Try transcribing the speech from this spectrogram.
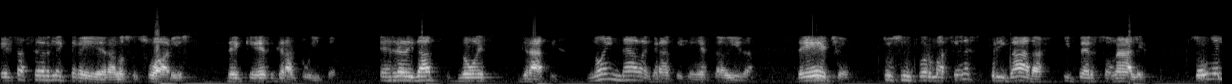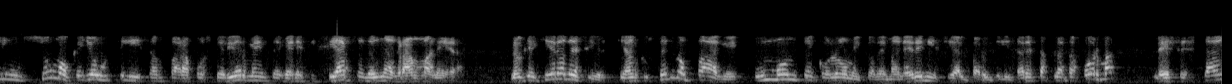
es hacerle creer a los usuarios de que es gratuito. En realidad no es gratis. No hay nada gratis en esta vida. De hecho, tus informaciones privadas y personales son el insumo que ellos utilizan para posteriormente beneficiarse de una gran manera. Lo que quiero decir que aunque usted no pague un monto económico de manera inicial para utilizar esta plataforma, les están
